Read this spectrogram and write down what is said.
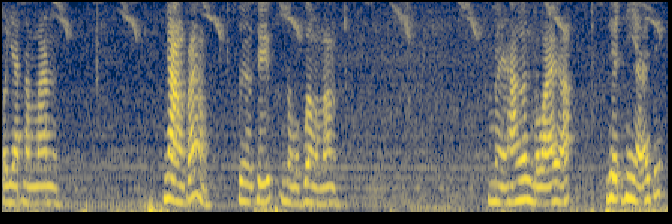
ประหยัดน้ำมันย่างไปเพื่อทิพย์ต้องมาเพื่องน้ำมันแม่หาเงินมาไว้แล้วเฮ็ดเหี่ยอะไรจิห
